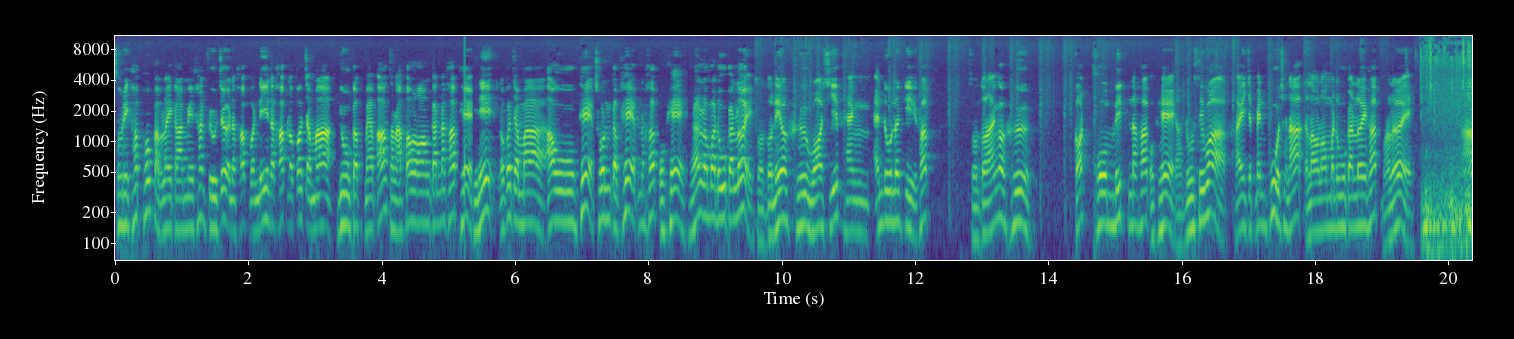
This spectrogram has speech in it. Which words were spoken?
สวัสดีครับ พบกับรายการเมทัลฟิวเจอร์นะครับ วันนี้นะครับเราก็จะมาอยู่กับแมปอาร์สนามประลองกันนะครับโอเคทีนี้เราก็จะมาเอาเทพชนกับเทพนะครับ โอเค งั้นเรามาดูกันเลย ส่วนตัวนี้ก็คือวอร์ชิปแห่งแอนดูนากิครับ ส่วนตัวนั้นก็คือก็ d โ o มลิ t นะครับ โอเค ดูซิว่าใครจะเป็นผู้ชนะแต่เราลองมาดูกันเลยครับ มาเลยอ่า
